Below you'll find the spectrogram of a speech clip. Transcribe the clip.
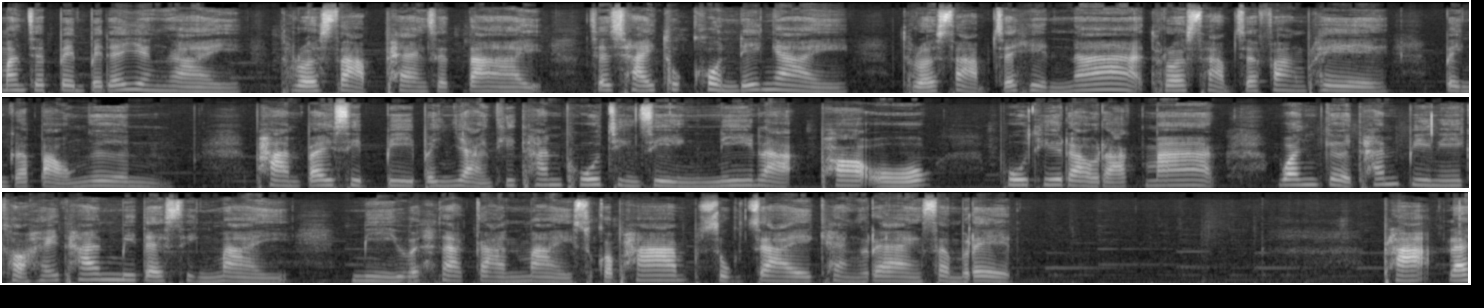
มันจะเป็นไปได้ยังไง โทรศัพท์แพงจะตาย จะใช้ทุกคนได้ไง โทรศัพท์จะเห็นหน้า โทรศัพท์จะฟังเพลง เป็นกระเป๋าเงิน ผ่านไป 10 ปีเป็นอย่างที่ท่านพูดจริง ๆ นี่ล่ะพ่อโอ๊กผู้ที่เรารักมาก วันเกิดท่านปีนี้ขอให้ท่านมีแต่สิ่งใหม่ มีวัฒนาการใหม่สุขภาพ สุขใจ แข็งแรงสำเร็จ พระและ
